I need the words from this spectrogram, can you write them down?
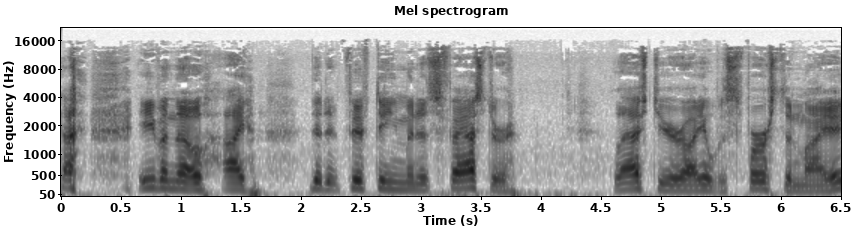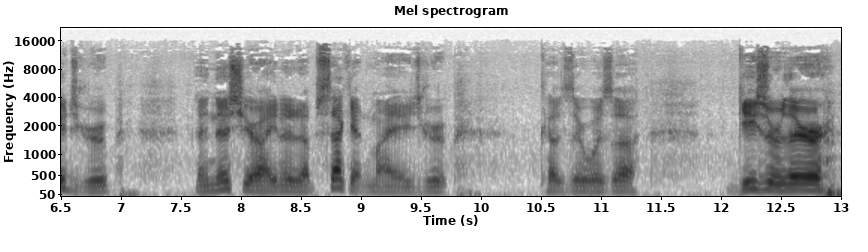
even though I did it 15 minutes faster, last year I was first in my age group, and this year I ended up second in my age group because there was a geezer there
